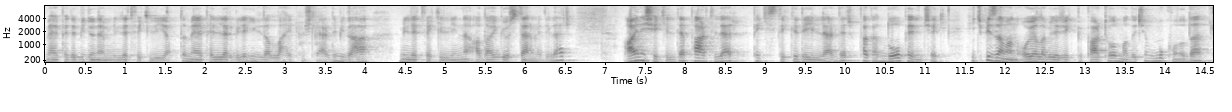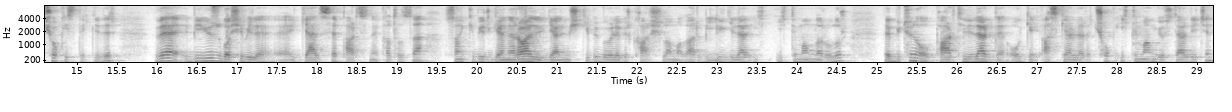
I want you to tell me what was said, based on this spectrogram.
MHP'de bir dönem milletvekilliği yaptı. MHP'liler bile illallah etmişlerdi. Bir daha milletvekilliğine aday göstermediler. Aynı şekilde partiler pek istekli değillerdir. Fakat Doğu Perinçek hiçbir zaman oy alabilecek bir parti olmadığı için bu konuda çok isteklidir. Ve bir yüzbaşı bile e, gelse partisine katılsa sanki bir general gelmiş gibi böyle bir karşılamalar, bir ilgiler, ihtimamlar olur. Ve bütün o partililer de o askerlere çok ihtimam gösterdiği için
